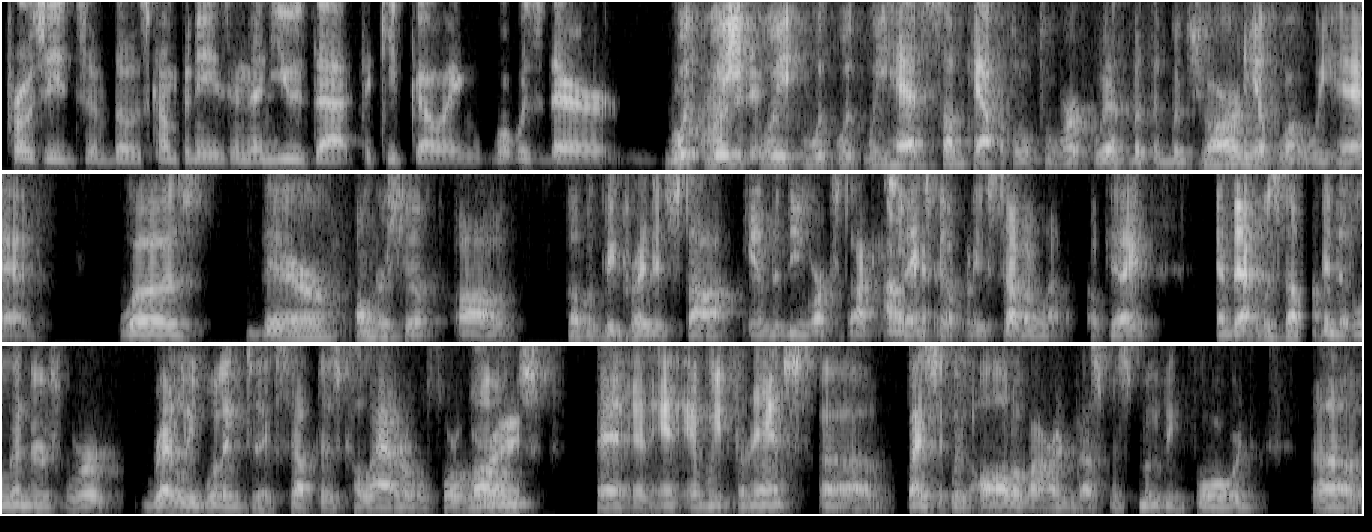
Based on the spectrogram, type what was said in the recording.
proceeds of those companies and then use that to keep going what was their we, we, it... we, we, we had some capital to work with but the majority of what we had was their ownership of publicly traded stock in the new york stock exchange okay. company 7-eleven okay and that was something that lenders were readily willing to accept as collateral for loans right. and, and, and we financed uh, basically all of our investments moving forward uh,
